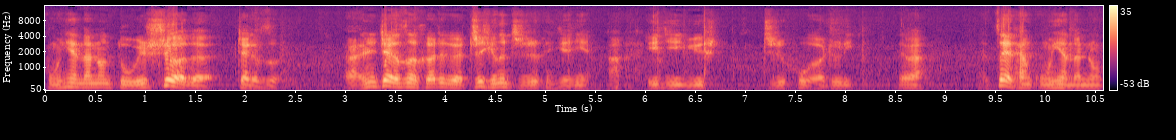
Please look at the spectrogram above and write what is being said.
古文献当中读为社的这个字，啊，因为这个字和这个执行的执很接近啊，以及与执护额之力，对吧？再谈古文献当中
